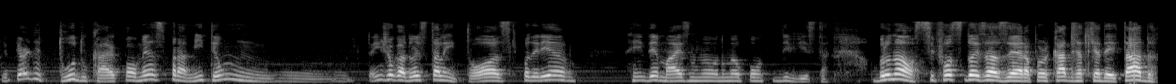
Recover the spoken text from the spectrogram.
E o pior de tudo, cara, o Palmeiras para mim tem um. Tem jogadores talentosos que poderia render mais no meu, no meu ponto de vista. Brunão, se fosse 2 a 0 a porcada já tinha deitado?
